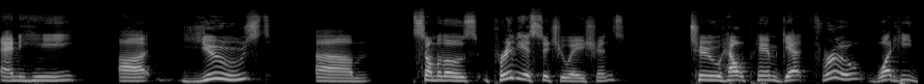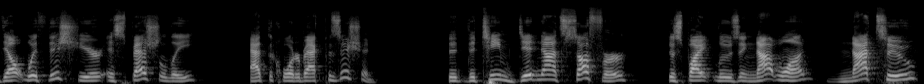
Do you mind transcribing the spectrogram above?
and he uh, used um, some of those previous situations to help him get through what he dealt with this year, especially at the quarterback position. The, the team did not suffer despite losing not one, not two,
